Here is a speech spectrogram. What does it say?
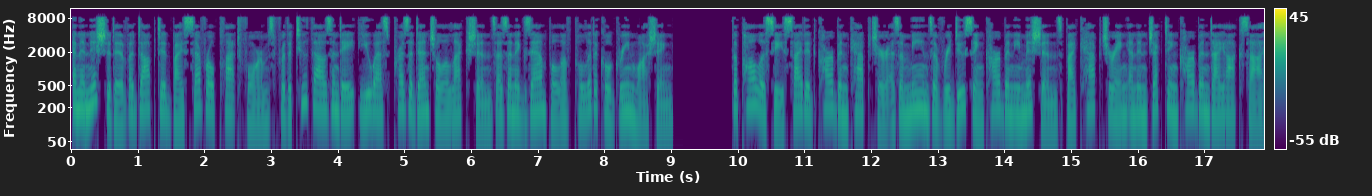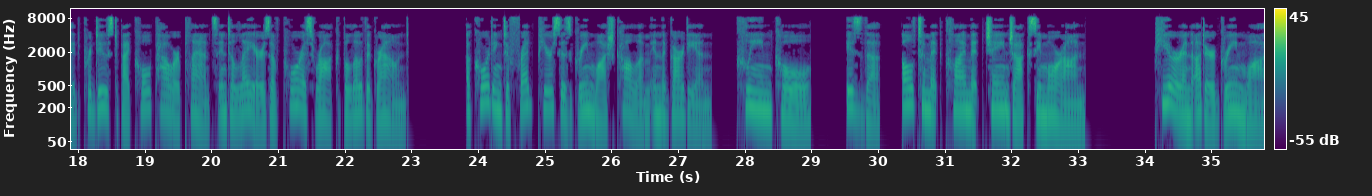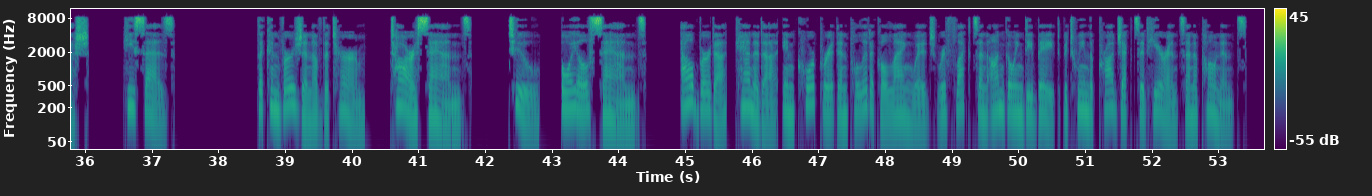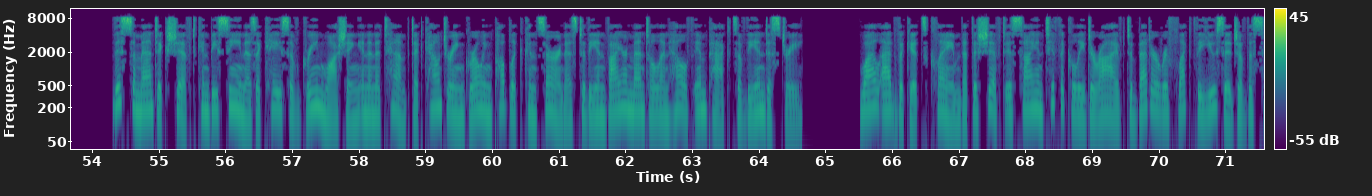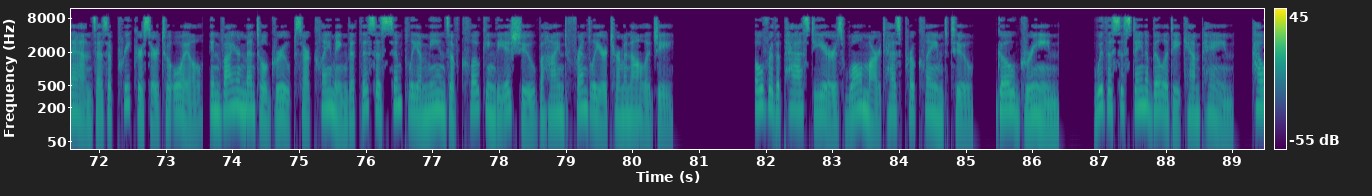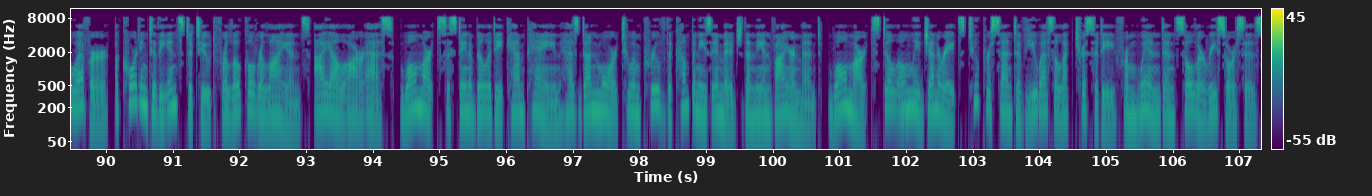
an initiative adopted by several platforms for the 2008 U.S. presidential elections is an example of political greenwashing. The policy cited carbon capture as a means of reducing carbon emissions by capturing and injecting carbon dioxide produced by coal power plants into layers of porous rock below the ground. According to Fred Pearce's Greenwash column in The Guardian, "...clean coal," is the "...ultimate climate change oxymoron." Pure and utter greenwash, he says. The conversion of the term, tar sands, to oil sands Alberta, Canada in corporate and political language reflects an ongoing debate between the project's adherents and opponents. This semantic shift can be seen as a case of greenwashing in an attempt at countering growing public concern as to the environmental and health impacts of the industry. While advocates claim that the shift is scientifically derived to better reflect the usage of the sands as a precursor to oil, environmental groups are claiming that this is simply a means of cloaking the issue behind friendlier terminology. Over the past years Walmart has proclaimed to «go green» with a sustainability campaign. However, according to the Institute for Local Reliance ILRS, Walmart's sustainability campaign has done more to improve the company's image than the environment. Walmart still only generates 2% of U.S. electricity from wind and solar resources.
